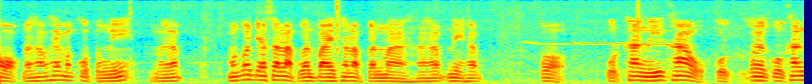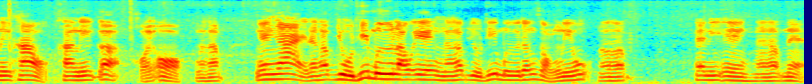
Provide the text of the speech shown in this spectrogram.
ออกนะครับ ให้มากดตรงนี้นะครับ มันก็จะสลับกันไปสลับกันมานะครับนี่ครับ ก็กดข้างนี้เข้ากดเออกดข้างนี้เข้า ข้างนี้ก็ถอยออกนะครับ ง่าย ๆนะครับ อยู่ที่มือเราเองนะครับ อยู่ที่มือทั้งสองนิ้วนะครับ แค่นี้เองนะครับ เนี่ย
